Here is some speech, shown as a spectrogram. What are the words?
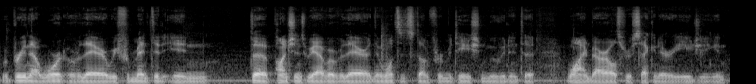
We bring that wort over there. We ferment it in the puncheons we have over there, and then once it's done fermentation, move it into wine barrels for secondary aging. And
